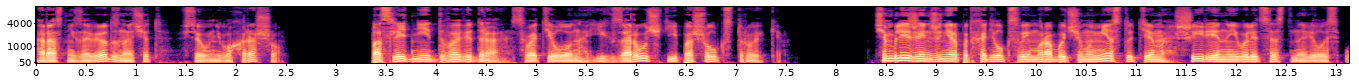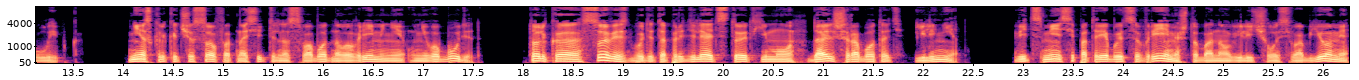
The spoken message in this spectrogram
А раз не зовет, значит, все у него хорошо. Последние два ведра. Схватил он их за ручки и пошел к стройке. Чем ближе инженер подходил к своему рабочему месту, тем шире на его лице становилась улыбка. Несколько часов относительно свободного времени у него будет. Только совесть будет определять, стоит ему дальше работать или нет. Ведь смеси потребуется время, чтобы она увеличилась в объеме,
